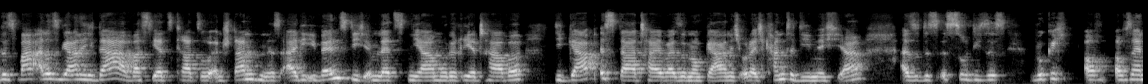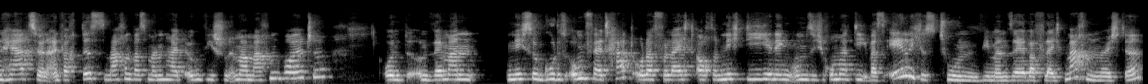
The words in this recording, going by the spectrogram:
das war alles gar nicht da, was jetzt gerade so entstanden ist. All die Events, die ich im letzten Jahr moderiert habe, die gab es da teilweise noch gar nicht oder ich kannte die nicht, ja. Also das ist so dieses wirklich auf, auf sein Herz hören, einfach das machen, was man halt irgendwie schon immer machen wollte. Und, und wenn man nicht so ein gutes Umfeld hat oder vielleicht auch nicht diejenigen um sich herum hat, die was Ähnliches tun, wie man selber vielleicht machen möchte,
